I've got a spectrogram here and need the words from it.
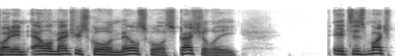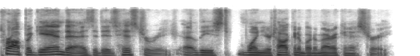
But in elementary school and middle school, especially, it's as much propaganda as it is history, at least when you're talking about American history.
